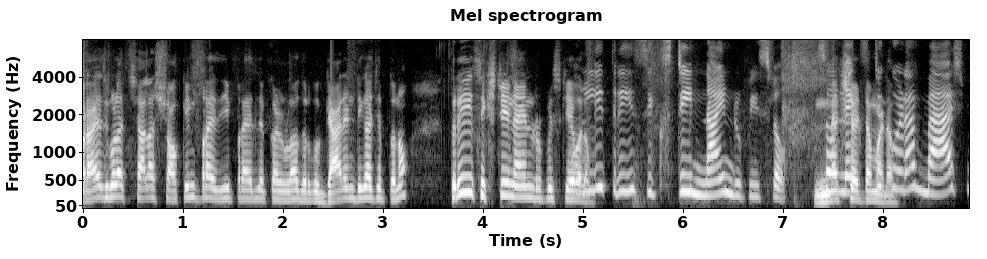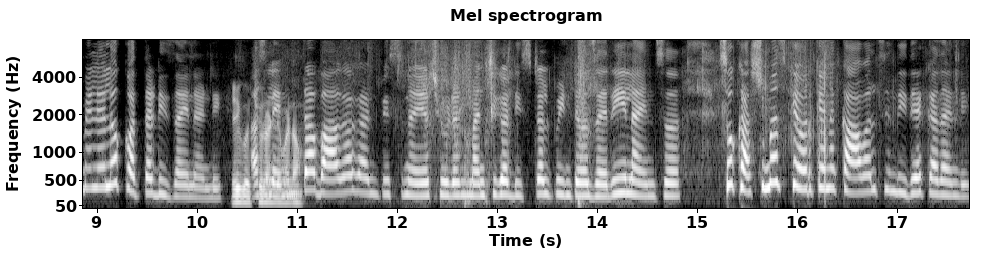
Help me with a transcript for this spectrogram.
ప్రైస్ కూడా చాలా షాకింగ్ ప్రైస్ ఈ ప్రైస్లో ఇక్కడ కూడా దొరకు గ్యారంటీగా చెప్తున్నాను త్రీ సిక్స్టీ నైన్ రూపీస్ కేవలం. త్రీ సిక్స్టీ నైన్ రూపీస్లో. Next madam. కూడా మ్యాష్ మెలేలో కొత్త డిజైన్ అండి. అసలు. ఎంత బాగా కనిపిస్తున్నాయో చూడండి. మంచిగా digital print zari lines so కస్టమర్స్కి ఎవరికైనా కావాల్సింది ఇదే కదండి.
